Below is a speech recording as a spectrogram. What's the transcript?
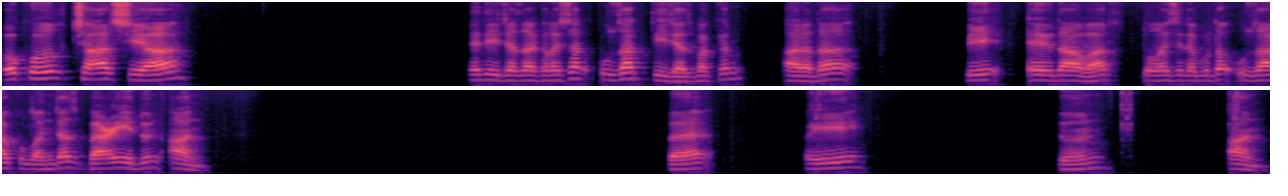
Okul çarşıya ne diyeceğiz arkadaşlar? Uzak diyeceğiz. Bakın arada bir ev daha var. Dolayısıyla burada uzağı kullanacağız. Ba'idun an. Ba'idun an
